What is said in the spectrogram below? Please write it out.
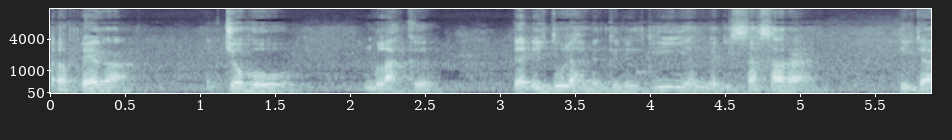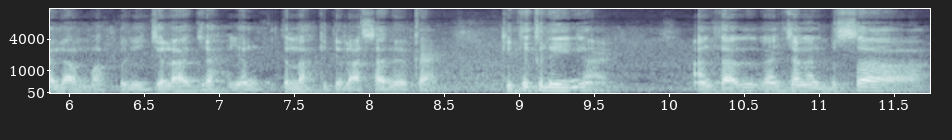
uh, Perak, Johor, Melaka dan itulah negeri-negeri yang menjadi sasaran di dalam apa ni jelajah yang telah kita laksanakan. Kita kena ingat antara rancangan besar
